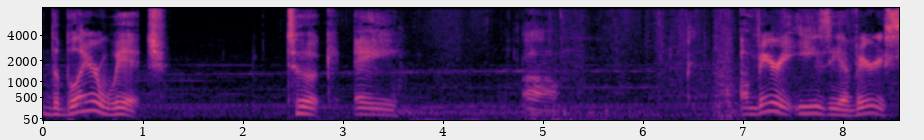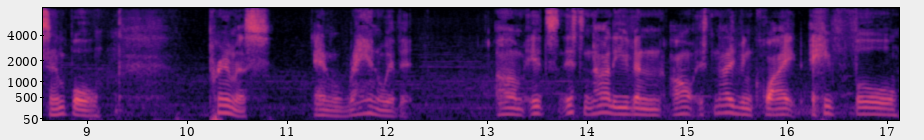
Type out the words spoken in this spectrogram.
the Blair Witch took a uh, a very easy, a very simple premise and ran with it. Um, it's it's not even all. It's not even quite a full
